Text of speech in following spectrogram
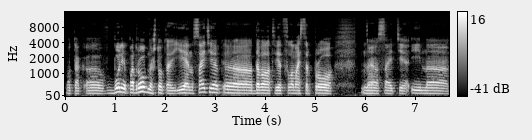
Вот так. Э, более подробно что-то я на сайте э, давал ответ Фломастер про на сайте и на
